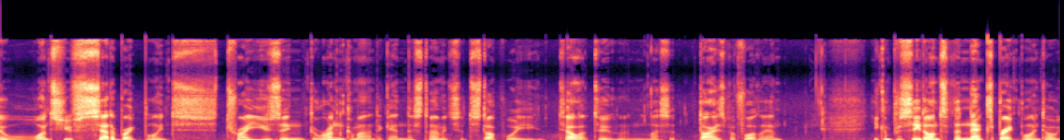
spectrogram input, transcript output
So once you've set a breakpoint, try using the run command again. This time it should stop where you tell it to, unless it dies before then. You can proceed on to the next breakpoint. Oh,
